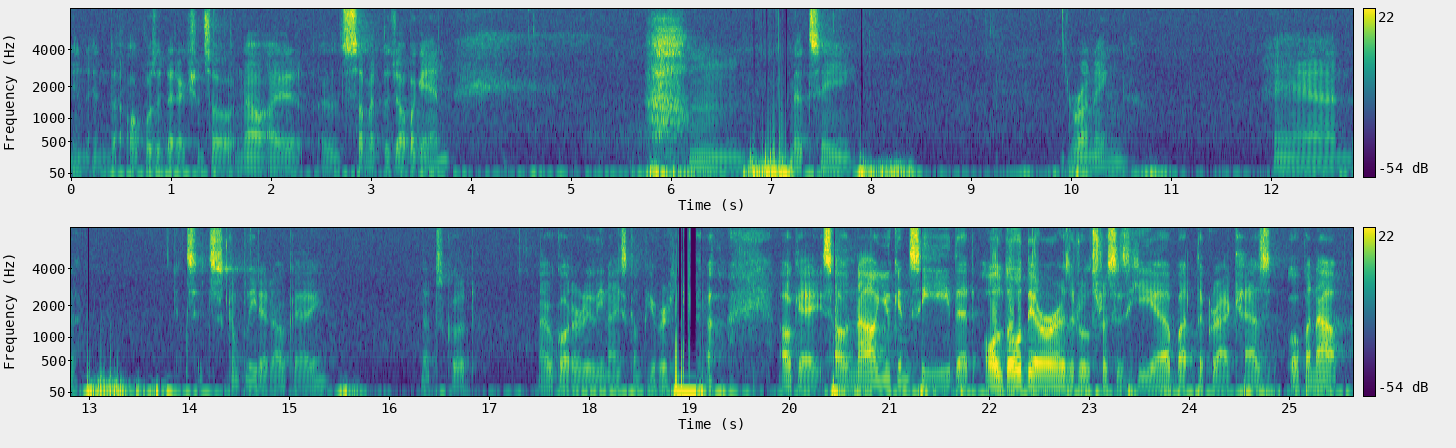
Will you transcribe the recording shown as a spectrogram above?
in in the opposite direction. So now I, I'll submit the job again hmm let's see. Running. And it's it's completed okay. That's good. I've got a really nice computer here. Okay so now you can see that although there are residual stresses here but the crack has opened up.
